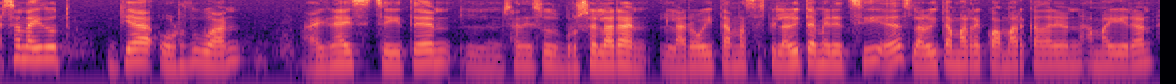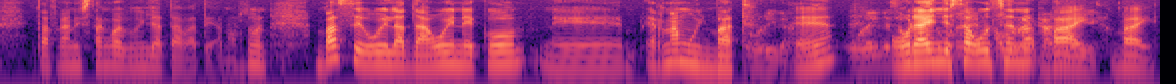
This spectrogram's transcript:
esan nahi dut, ja orduan Ari naiz hitz egiten, esan dizut, Bruselaran, laro eta mazazpi, laro eta emeretzi, ez? Laro eta marreko amarkadaren amaieran, eta Afganistangoa 2000 batean. Orduan, bat zegoela dagoeneko eh, ernamuin bat. Hori da. Eh? Orain Orain ezagutzen bai, bai.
